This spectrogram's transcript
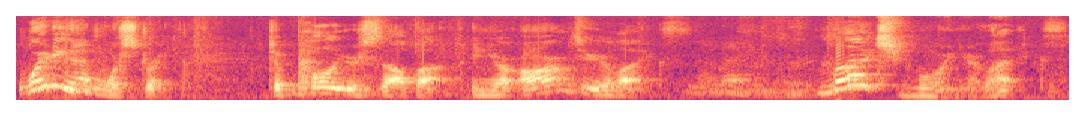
where do you have more strength to pull yourself up? In your arms or your legs? Much more in your legs.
